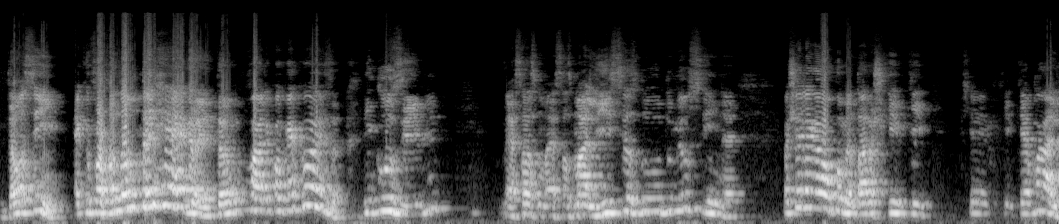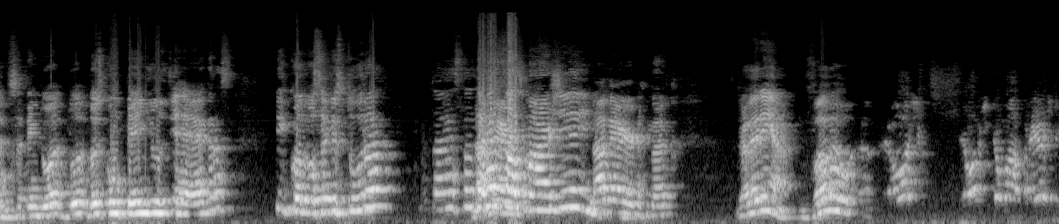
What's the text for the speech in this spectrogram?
Então, assim, é que o Forfan não tem regra, então vale qualquer coisa. Inclusive, essas, essas malícias do, do Milsim, né? Eu achei legal o comentário, acho que, que, que, é, que é válido. Você tem dois, dois compêndios de regras e quando você mistura, dá, essa, Dá dá merda. essas margens aí. Dá merda. né? Galerinha, vamos. Eu acho, eu acho que é uma brecha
